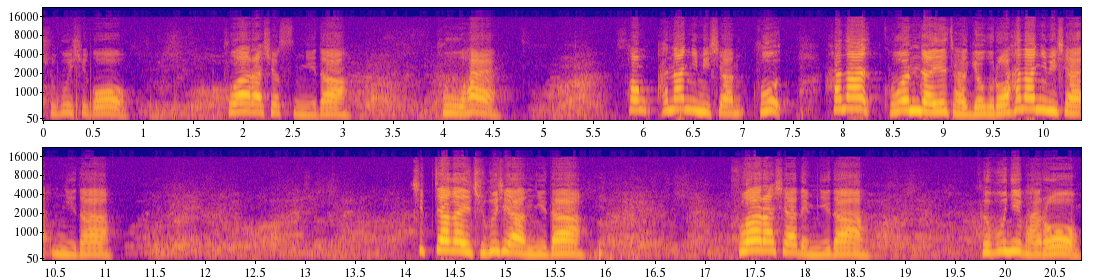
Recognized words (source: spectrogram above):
죽으시고 부활하셨습니다. 부활. 성 하나님이셔 구 하나 구원자의 자격으로 하나님이셔야 합니다. 십자가에 죽으셔야 합니다. 부활하셔야 됩니다. 그분이 바로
